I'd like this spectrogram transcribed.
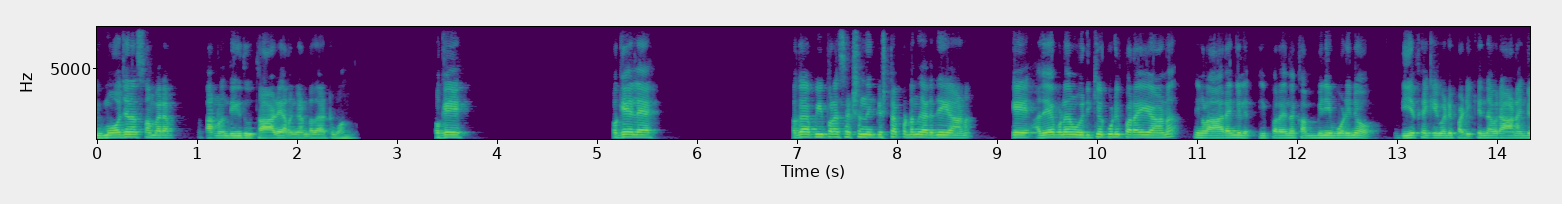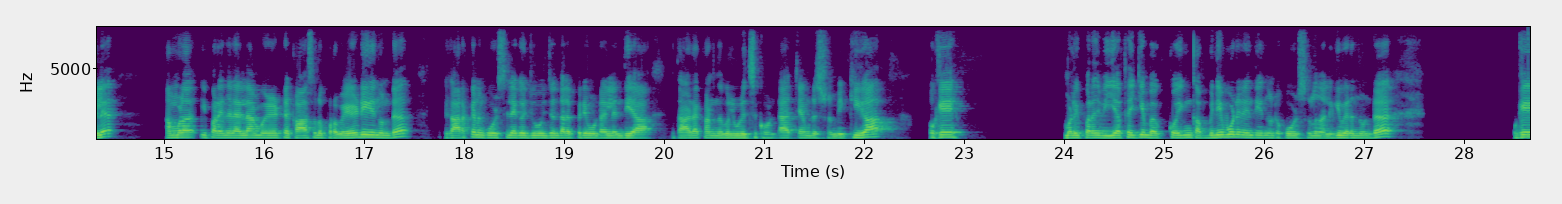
വിമോചന സമരം കാരണം എന്ത് ചെയ്തു? താഴെ ഇറങ്ങേണ്ടതായിട്ട് വന്നു. ഓക്കെ? ഓക്കെ അല്ലേ? ഓക്കെ അപ്പോൾ ഈ പറയുന്ന സെക്ഷൻ നിങ്ങൾക്ക് ഇഷ്ടപ്പെട്ടെന്ന് കരുതുകയാണ്. ഓക്കെ അതേപോലെ തന്നെ ഒരിക്കൽ കൂടി പറയുകയാണ്. നിങ്ങൾ ആരെങ്കിലും ഈ പറയുന്ന കമ്പനി ബോർഡിനോ ബി എഫ് എക്ക് വേണ്ടി പഠിക്കുന്നവരാണെങ്കിൽ നമ്മൾ ഈ പറയുന്നതിലെല്ലാം വേണ്ടിയിട്ട് ക്ലാസ്സുകൾ പ്രൊവൈഡ് ചെയ്യുന്നുണ്ട്. ആർക്കെങ്കിലും കോഴ്സിലേക്ക് ജോയിൻ ചെയ്യാൻ താല്പര്യമുണ്ടെങ്കിൽ എന്ത് ചെയ്യുക താഴെ കാണുന്നവർ വിളിച്ച് കോൺടാക്ട് ചെയ്യാൻ വേണ്ടി ശ്രമിക്കുക. ഓക്കെ നമ്മൾ ഈ പറഞ്ഞ വി എഫ് ഐക്കും ബെക്കോയും കമ്പനി ബോർഡിന് എന്ത് ചെയ്യുന്നുണ്ട്? കോഴ്സുകൾ നൽകി വരുന്നുണ്ട്. ഓക്കെ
